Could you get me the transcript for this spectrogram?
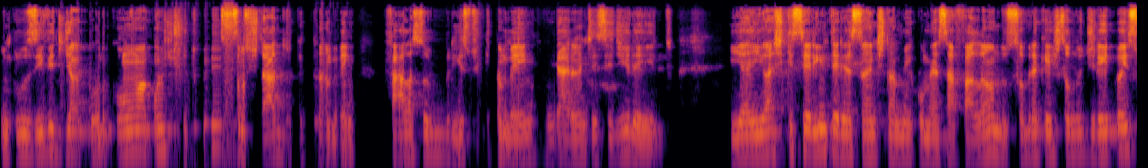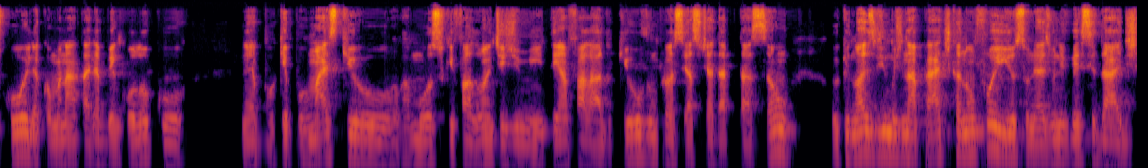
inclusive de acordo com a Constituição do Estado, que também fala sobre isso, que também garante esse direito. E aí eu acho que seria interessante também começar falando sobre a questão do direito à escolha, como a Natália bem colocou. Né? Porque por mais que o moço que falou antes de mim tenha falado que houve um processo de adaptação, o que nós vimos na prática não foi isso, né? As universidades,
